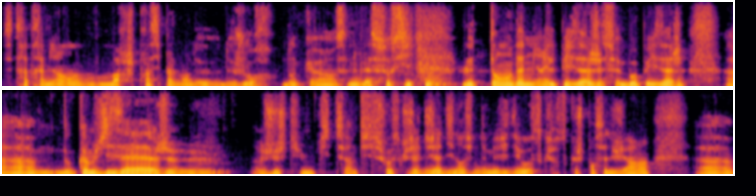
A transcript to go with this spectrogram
C'est très très bien. On marche principalement de, de jour. Donc euh, ça nous laisse aussi le temps d'admirer le paysage et ce beau paysage. Euh, donc comme je disais je juste une petite, une petite chose que j'ai déjà dit dans une de mes vidéos sur ce que je pensais du Germain euh,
